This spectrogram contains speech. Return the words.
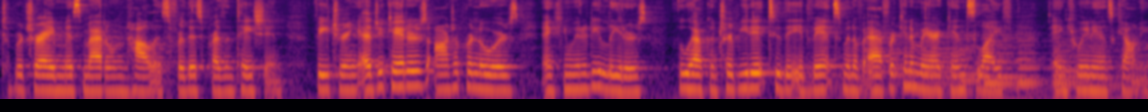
to portray Miss Madeline Hollis for this presentation, featuring educators, entrepreneurs, and community leaders who have contributed to the advancement of African Americans' life in Queen Anne's County.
